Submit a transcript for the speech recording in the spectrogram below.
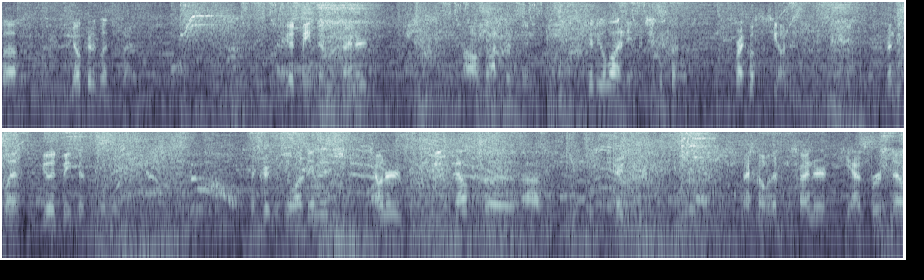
buff. No critical hit this time. Good bait there from Steiner. Oh god, that's going to do a lot of damage. Right close to 200. Frenzy Plant, good bait there from Forte. That crit gonna do a lot of damage. Counter beats out the um, there. Nice combo there from Skynerd. He has burst now.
